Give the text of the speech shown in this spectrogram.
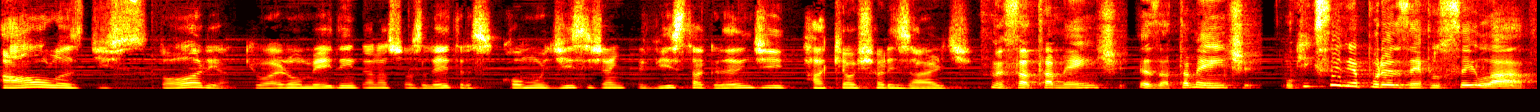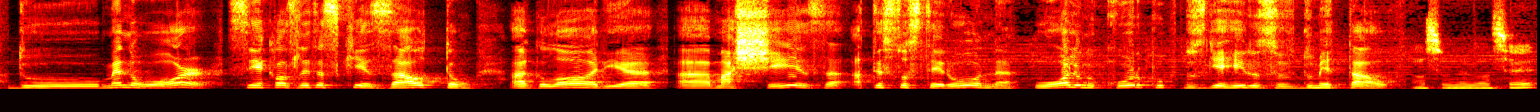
aulas de história que o Iron Maiden dá nas suas letras, como disse já em entrevista a grande Raquel Charizard. Exatamente, exatamente. O que, que seria, por exemplo, sei lá, do Manowar, sem aquelas letras que exaltam a glória, a macheza, a testosterona, o óleo no corpo dos guerreiros do metal? Nossa, o negócio é,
